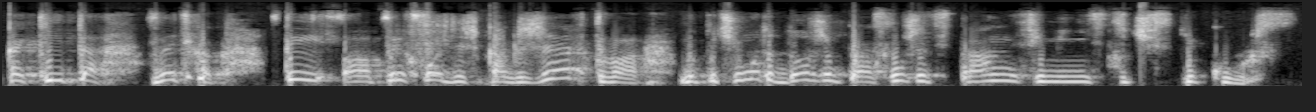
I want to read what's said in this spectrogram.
какие-то, знаете как, ты приходишь как жертва, но почему-то должен прослушать странный феминистический курс.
